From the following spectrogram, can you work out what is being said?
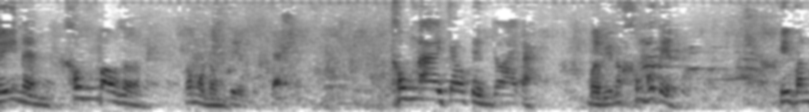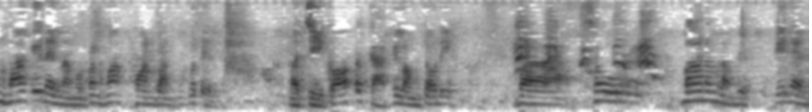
cái nền không bao giờ có một đồng tiền chạy. Không ai trao tiền cho ai cả bởi vì nó không có tiền. Cái văn hóa cái nền là một văn hóa hoàn toàn không có tiền mà chỉ có tất cả cái lòng cho đi. Và sau 3 năm làm việc cái nền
